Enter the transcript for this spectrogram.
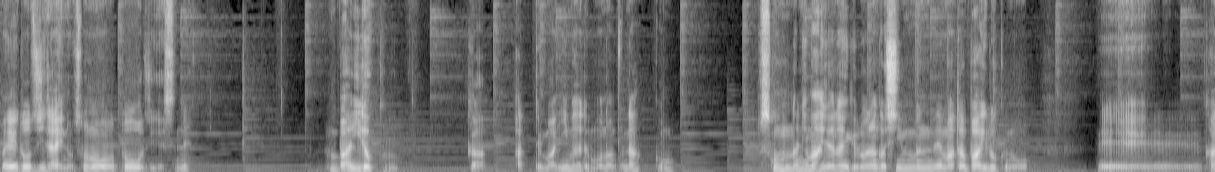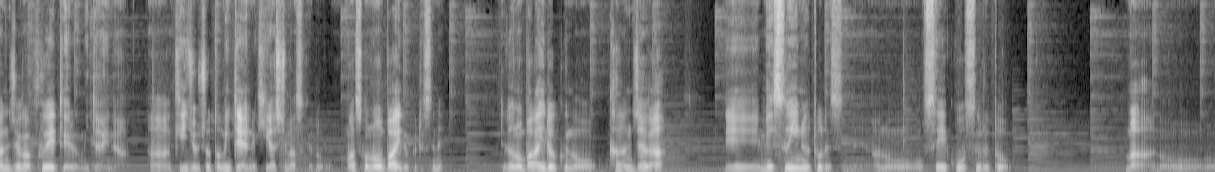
ー、江戸時代のその当時ですね、梅毒があって、まあ今でもなんか、なんか、そんなに前じゃないけど、なんか新聞でまた梅毒の、えー、患者が増えてるみたいな記事をちょっと見たような気がしますけど、まあその梅毒ですね。でその梅毒の患者が、えー、メス犬とですね、あの、成功すると、まあ、あの、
